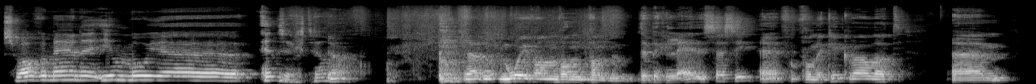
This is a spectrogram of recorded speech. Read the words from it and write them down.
is wel voor mij een heel mooi uh, inzicht, ja. Ja, het mooie van, van, van de begeleide sessie hè, vond ik wel dat, um,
